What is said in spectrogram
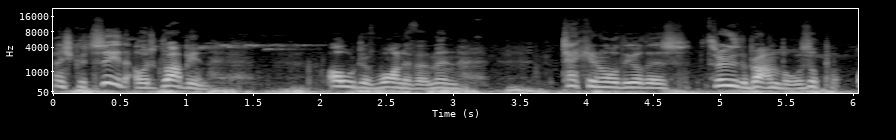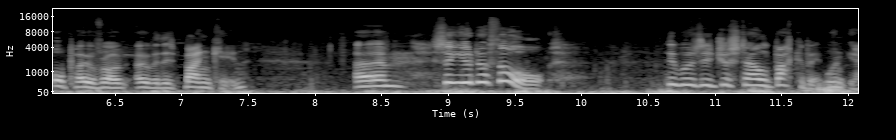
and she could see that I was grabbing hold of one of them and taking all the others through the brambles up up over over this banking um, so you'd have thought they would have just held back a bit, wouldn't you?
